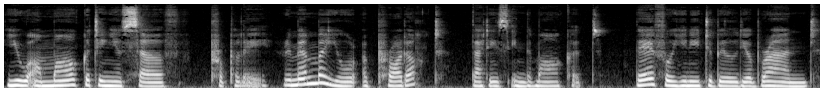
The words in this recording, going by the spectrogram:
you are marketing yourself properly. Remember, you're a product that is in the market. Therefore, you need to build your brand.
